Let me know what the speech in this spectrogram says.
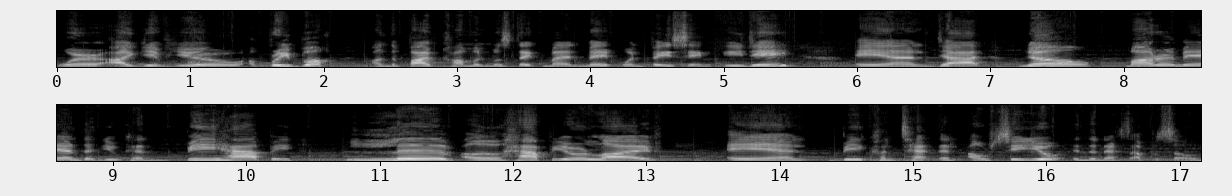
where I give you a free book on the five common mistakes men make when facing ED, and that no modern man that you can be happy, live a happier life, and be content. And I'll see you in the next episode.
